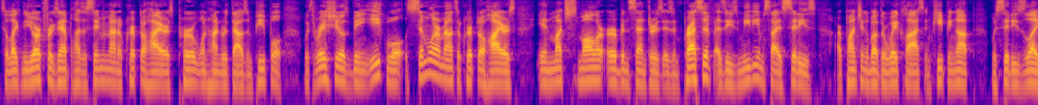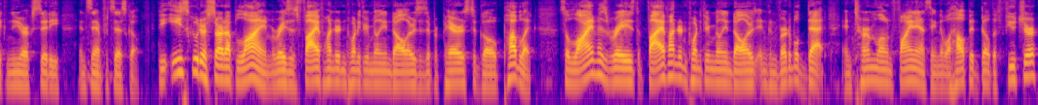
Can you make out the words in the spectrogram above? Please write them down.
So, like New York, for example, has the same amount of crypto hires per 100,000 people, with ratios being equal. Similar amounts of crypto hires in much smaller urban centers is impressive, as these medium sized cities are punching above their weight class and keeping up with cities like New York City and San Francisco. The e scooter startup Lime raises $523 million as it prepares to go public. So, Lime has raised $523 million in convertible debt and term loan financing that will help it build a future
